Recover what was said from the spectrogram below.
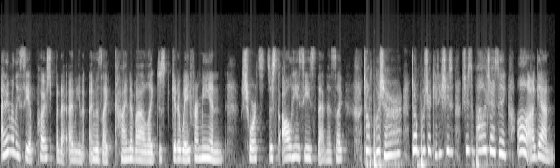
I didn't really see a push, but I mean, it was like, kind of a like, just get away from me. And Schwartz, just all he sees then is like, "Don't push her! Don't push her, Kitty. She's she's apologizing." Oh, again,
